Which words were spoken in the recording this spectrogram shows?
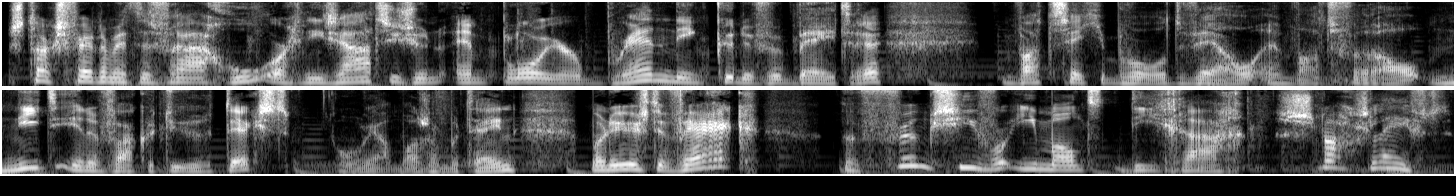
Straks verder met de vraag hoe organisaties hun employer branding kunnen verbeteren. Wat zet je bijvoorbeeld wel en wat vooral niet in een vacaturetekst? Hoor je allemaal zo meteen. Maar nu is de werk een functie voor iemand die graag s'nachts leeft.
